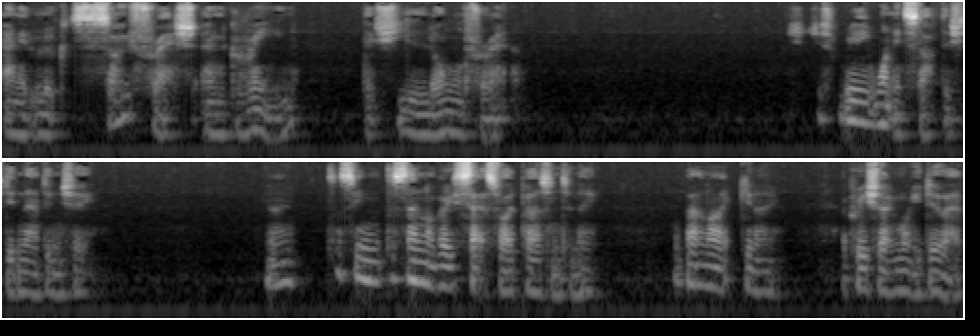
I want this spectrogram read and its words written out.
And it looked so fresh and green that she longed for it. She just really wanted stuff that she didn't have, didn't she? You know, doesn't seem does sound like a very satisfied person to me. What about like you know, appreciating what you do have?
